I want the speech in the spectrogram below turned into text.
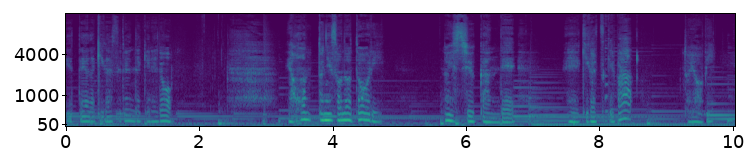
言ったような気がするんだけれど。本当にその通りの1週間で、えー、気がつけば土曜日、うん、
